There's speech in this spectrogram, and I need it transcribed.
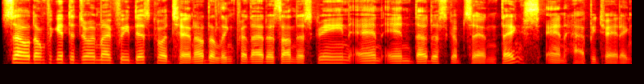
So don't forget to join my free Discord channel. The link for that is on the screen and in the description. Thanks and happy trading.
